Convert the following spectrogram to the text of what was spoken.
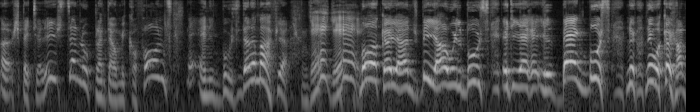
uh, specialisten lu plantau microfons en in bus de la mafia. Ja, ja. Mo che ans biau il bus ed era il bang bus, ne, ne wa che han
